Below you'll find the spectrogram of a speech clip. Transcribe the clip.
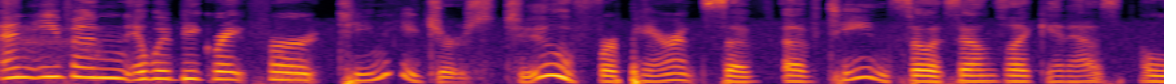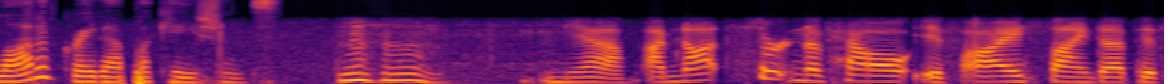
And even it would be great for teenagers too, for parents of, of teens. So it sounds like it has a lot of great applications. Mhm. Yeah, I'm not certain of how, if I signed up, if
